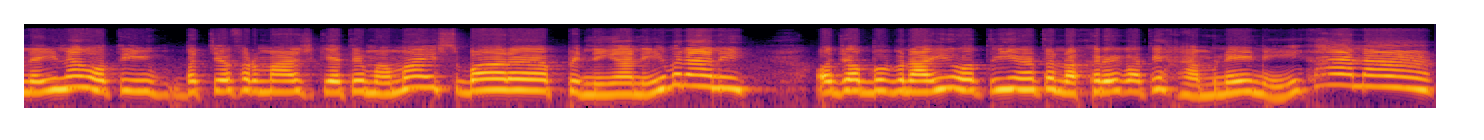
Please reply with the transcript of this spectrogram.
नहीं ना होती बच्चे फरमाइश कहते मम्मा इस बार पिनियाँ नहीं बनानी। और जब बनाई होती हैं तो नखरे कहते हमने नहीं खाना।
